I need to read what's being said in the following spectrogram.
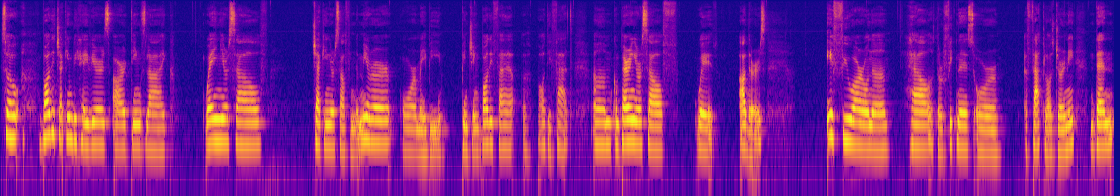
So, body checking behaviors are things like weighing yourself, checking yourself in the mirror, or maybe pinching body fat, uh, body fat, um, comparing yourself with others. If you are on a health or fitness or a fat loss journey, then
